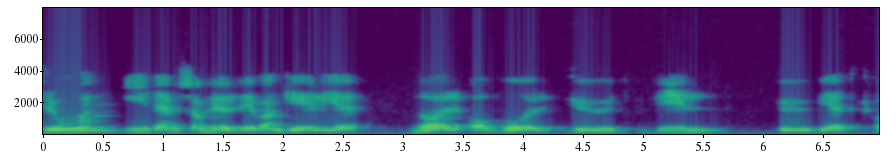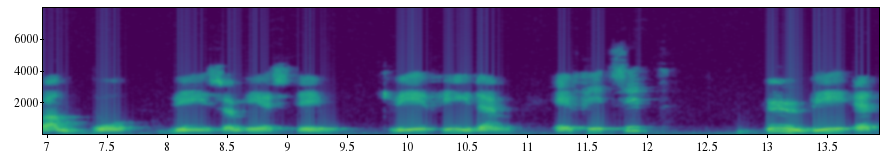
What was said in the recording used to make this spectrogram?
troen i dem som hører evangeliet, når og hvor Gud vil. Ubiet quando visum est Deo, qui fidem efficit, ubi et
